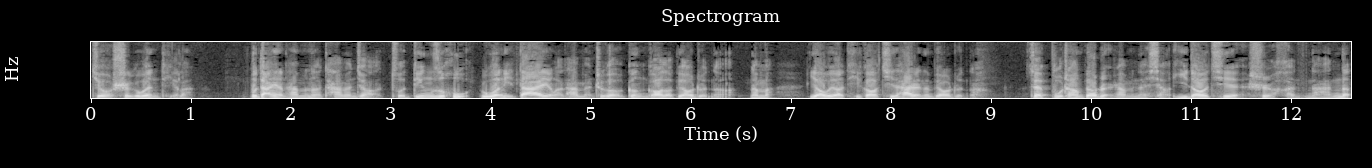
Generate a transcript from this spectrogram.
就是个问题了。不答应他们呢，他们就要做钉子户。如果你答应了他们这个更高的标准呢，那么要不要提高其他人的标准呢？在补偿标准上面呢，想一刀切是很难的。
